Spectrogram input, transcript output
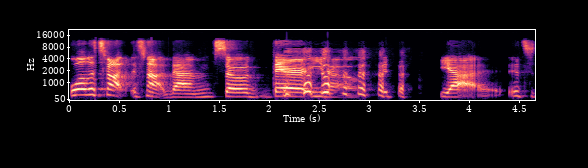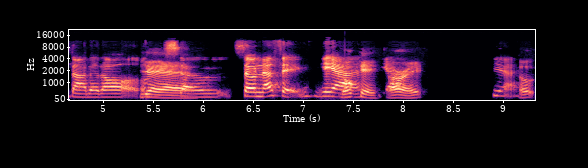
Well, it's not it's not them. So they're, you know, yeah, it's not at all. Yeah, yeah, yeah. So so nothing. Yeah. okay, Yeah. all right. yeah. Oh,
